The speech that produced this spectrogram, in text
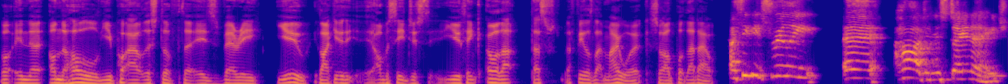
But in the on the whole, you put out the stuff that is very you. Like, it, obviously, just you think, oh, that that's that feels like my work, so I'll put that out. I think it's really uh, hard in this day and age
